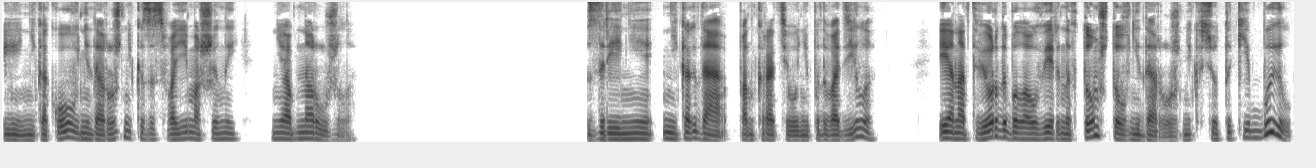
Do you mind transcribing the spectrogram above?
и никакого внедорожника за своей машиной не обнаружила. Зрение никогда Панкратио не подводило, и она твердо была уверена в том, что внедорожник все-таки был.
